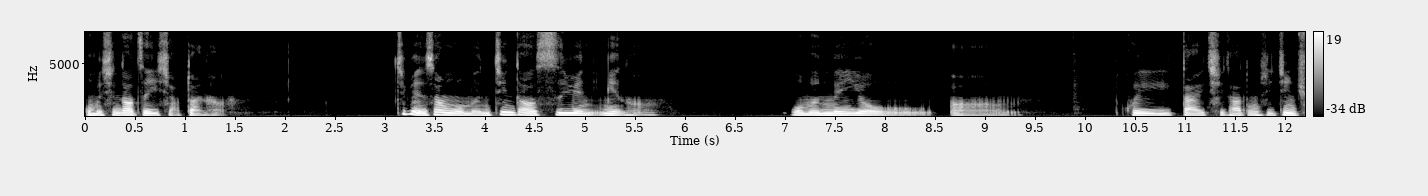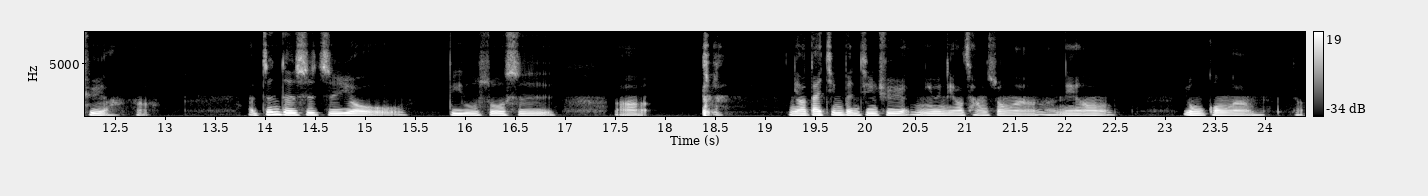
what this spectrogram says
我们先到这一小段哈。基本上，我们进到寺院里面哈，我们没有啊，会带其他东西进去啊，啊。啊，真的是只有，比如说是，啊，你要带经本进去，因为你要唱诵啊，你要用功啊，啊，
